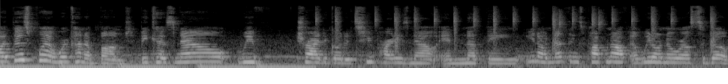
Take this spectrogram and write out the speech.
at this point, we're kind of bummed because now we've tried to go to two parties now and nothing, you know, nothing's popping off and we don't know where else to go.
